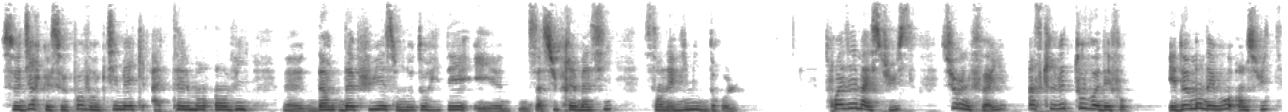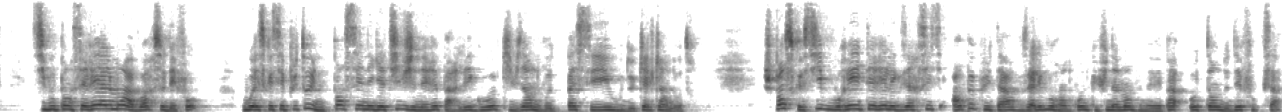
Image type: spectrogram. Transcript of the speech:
Se dire que ce pauvre petit mec a tellement envie euh, d'appuyer son autorité et euh, sa suprématie, c'en est limite drôle. Troisième astuce, sur une feuille, inscrivez tous vos défauts. Et demandez-vous ensuite si vous pensez réellement avoir ce défaut, ou est-ce que c'est plutôt une pensée négative générée par l'ego qui vient de votre passé ou de quelqu'un d'autre Je pense que si vous réitérez l'exercice un peu plus tard, vous allez vous rendre compte que finalement vous n'avez pas autant de défauts que ça,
